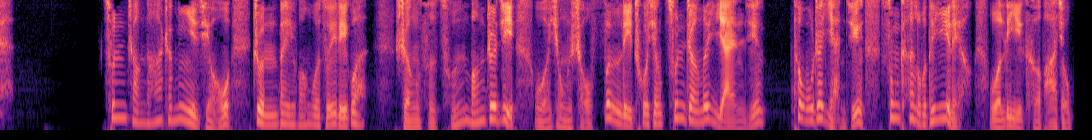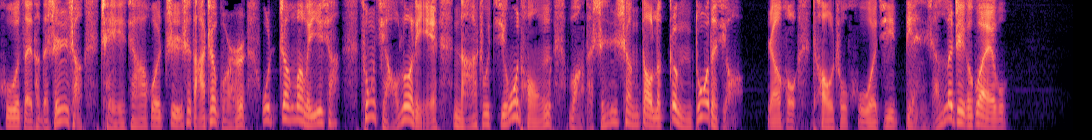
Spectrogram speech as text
村长拿着蜜酒，准备往我嘴里灌。生死存亡之际，我用手奋力戳向村长的眼睛。他捂着眼睛，松开了我的衣领。我立刻把酒泼在他的身上。这家伙只是打着滚儿。我张望了一下，从角落里拿出酒桶，往他身上倒了更多的酒，然后掏出火机，点燃了这个怪物。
